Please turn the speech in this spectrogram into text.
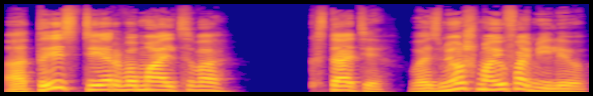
«А ты стерва Мальцева. Кстати, возьмешь мою фамилию».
